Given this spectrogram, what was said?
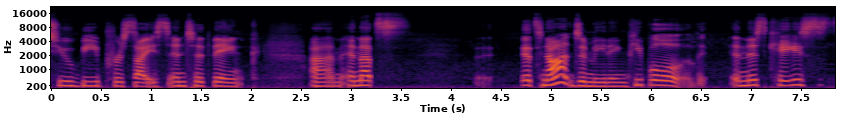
to be precise and to think. Um, and that's it's not demeaning. People, in this case,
